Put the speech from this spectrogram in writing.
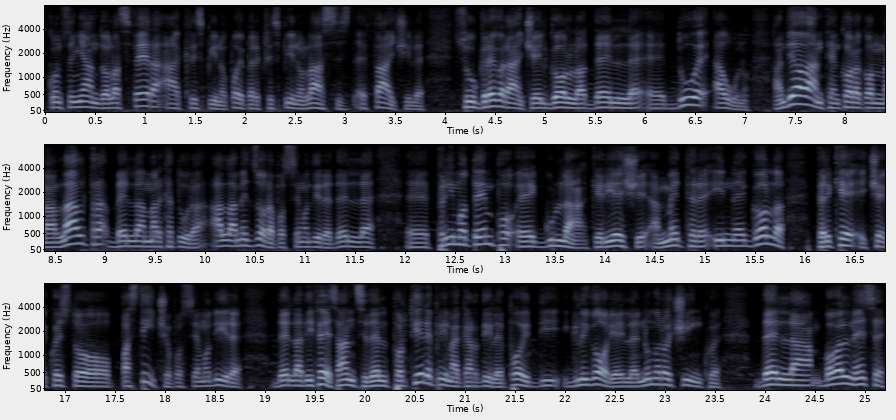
consegnando la sfera a Crispino. Poi per Crispino l'assist è facile. Su Gregorà c'è il gol del eh, 2 1 andiamo avanti ancora con l'altra bella marcatura. Alla mezz'ora possiamo dire del eh, primo tempo è Gullà che riesce a mettere in gol perché c'è questo pasticcio possiamo dire della difesa, anzi del portiere prima Cardile poi di Gligoria il numero 5 della Bovalnese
